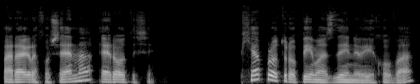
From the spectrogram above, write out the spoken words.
Παράγραφος 1. Ερώτηση. Ποια προτροπή μας δίνει ο Ιεχωβά;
